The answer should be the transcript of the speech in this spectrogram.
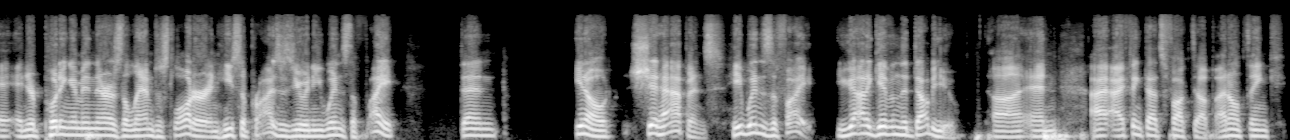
and, and you're putting him in there as the lamb to slaughter, and he surprises you and he wins the fight, then you know shit happens. He wins the fight. You got to give him the W, uh, and I, I think that's fucked up. I don't think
